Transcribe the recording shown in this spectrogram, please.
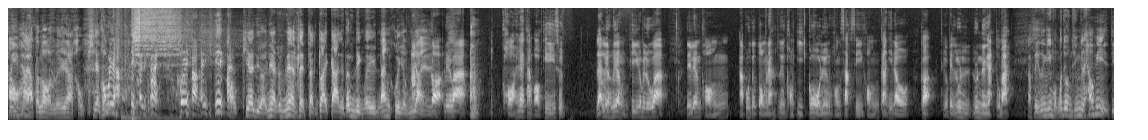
คเอารีมนี่หาแหละตลอดเลยอะเขาเครียดเขาไม่อยากให้ใช่เขาไม่อยากให้เครียด เขาเครียดอยู่เนี่ยเนี่ยเสร็จจากรายการเดี๋ยวต้องดิ่งไปนั่งคุยกับผู้ใหญ่เลยก็เรียกว่า ขอให้ได้ทางออกที่ดีที่สุด และเรื่องเรื่องพี่ก็ไม่รู้ว่า ในเรื่องของอะพูดตรงๆนะเรื่องของอีโก้เรื่องของศักดิ์ศรีของการที่เราก็ถือว่าเป็นรุ่นรุ่นหนึ่งอะถูกป่ะ ศักดิ์ศรีจริงๆผมก็โยนทิ้งไปแล้วพี่จริ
